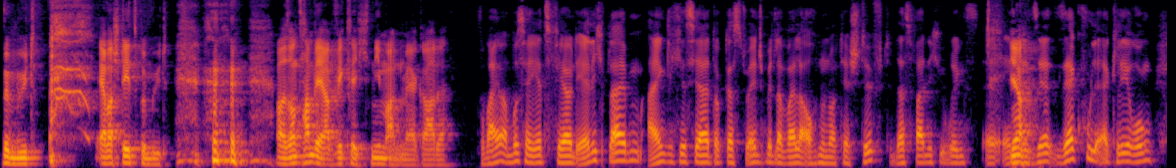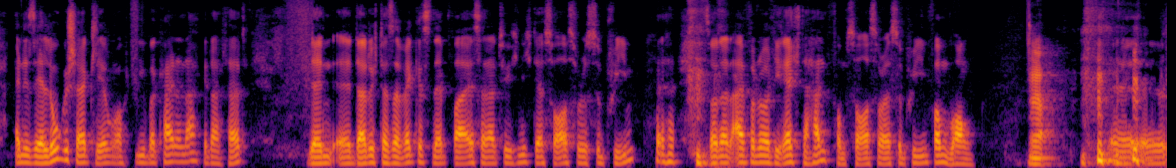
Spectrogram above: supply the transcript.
bemüht. er war stets bemüht. Aber sonst haben wir ja wirklich niemanden mehr gerade. Wobei, man muss ja jetzt fair und ehrlich bleiben. Eigentlich ist ja Dr. Strange mittlerweile auch nur noch der Stift. Das fand ich übrigens äh, ja. eine sehr, sehr coole Erklärung, eine sehr logische Erklärung, auch die über keiner nachgedacht hat. Denn äh, dadurch, dass er weggesnappt war, ist er natürlich nicht der Sorcerer Supreme, sondern einfach nur die rechte Hand vom Sorcerer Supreme, vom Wong. Ja. äh, äh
